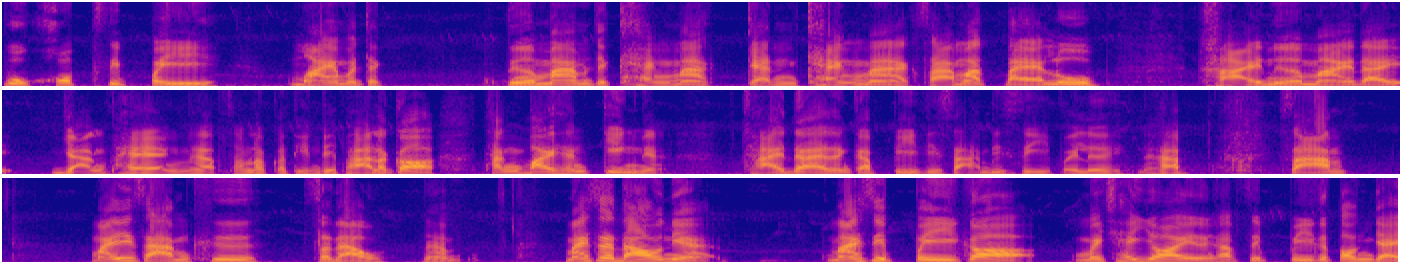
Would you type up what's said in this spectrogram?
ปลูกครบ 10 ปี ไม้มันจะ เนื้อไม้มันจะแข็งมากแก่นแข็งมาก สามารถแปรรูปขายเนื้อไม้ได้อย่างแพงนะครับสำหรับกระถินเทพาแล้วก็ทั้งใบทั้งกิ่งเนี่ยใช้ได้ตั้งแต่ปีที่ 3 ที่ 4 ไปเลยนะครับ 3 ไม้ที่ 3 คือสะเดานะครับไม้สะเดาเนี่ยไม้ 10 ปีก็ไม่ใช่ย่อยนะครับ 10 ปีก็ต้นใหญ่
